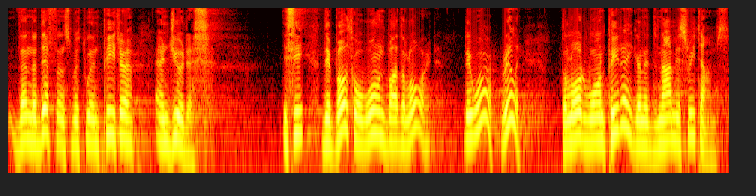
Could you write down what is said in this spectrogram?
than the difference between Peter and Judas. You see, they both were warned by the Lord. They were, really. The Lord warned Peter, You're going to deny me three times.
